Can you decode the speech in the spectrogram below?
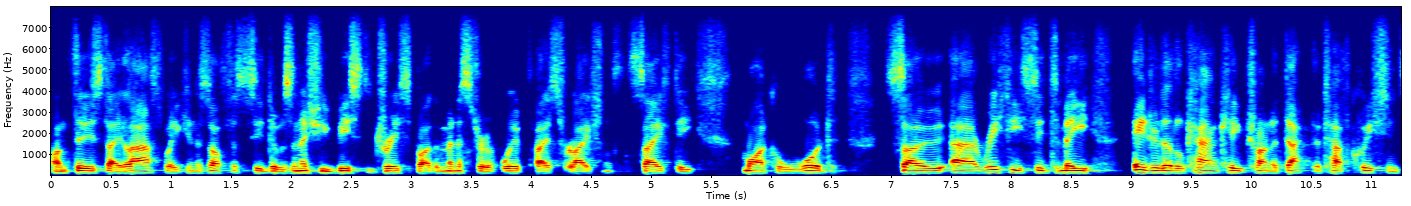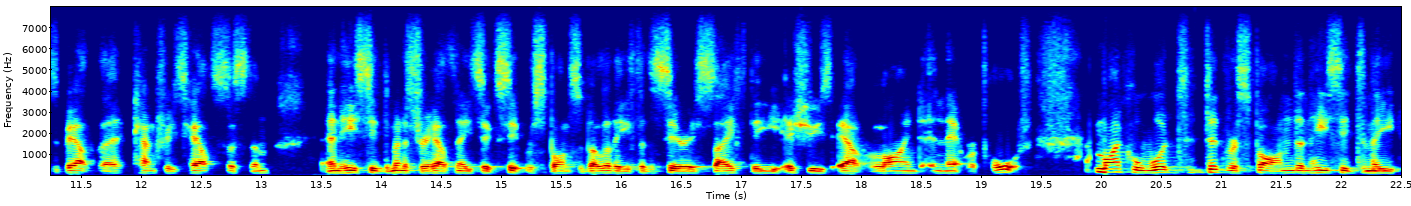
on Thursday last week, and his office said it was an issue best addressed by the Minister of Workplace Relations and Safety, Michael Wood. So uh, said to me, Andrew Little can't keep trying to duck the tough questions about the country's health system. And he said the Ministry of Health needs to accept responsibility for the serious safety issues outlined in that report. Michael Wood did respond, and he said to me,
